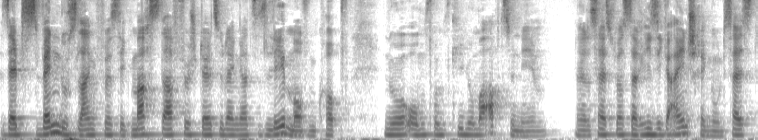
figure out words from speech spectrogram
selbst wenn du es langfristig machst, dafür stellst du dein ganzes Leben auf den Kopf, nur um 5 Kilo mal abzunehmen. Ja, das heißt, du hast da riesige Einschränkungen. Das heißt,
